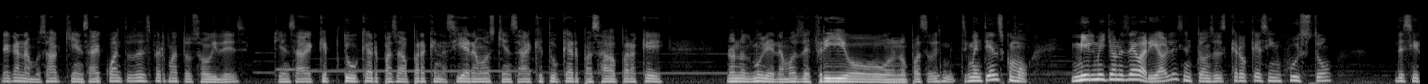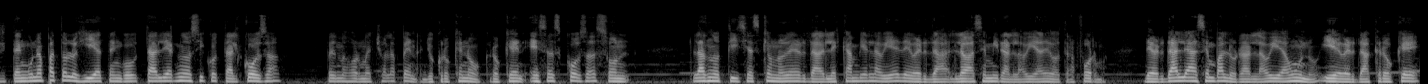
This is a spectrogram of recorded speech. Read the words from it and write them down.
le ganamos a quién sabe cuántos espermatozoides quién sabe qué tuvo que haber pasado para que naciéramos, quién sabe qué tuvo que haber pasado para que no nos muriéramos de frío o no pasó. ¿Me entiendes? Como mil millones de variables, entonces creo que es injusto decir tengo una patología, tengo tal diagnóstico, tal cosa, pues mejor me echo la pena. Yo creo que no, creo que esas cosas son las noticias que a uno de verdad le cambian la vida y de verdad le hace mirar la vida de otra forma. De verdad le hacen valorar la vida a uno y de verdad creo que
